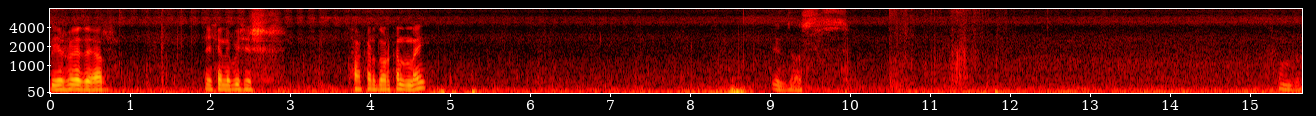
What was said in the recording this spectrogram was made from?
বের হয়ে যায় আর এখানে বিশেষ থাকার দরকার নাই। সুন্দর।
